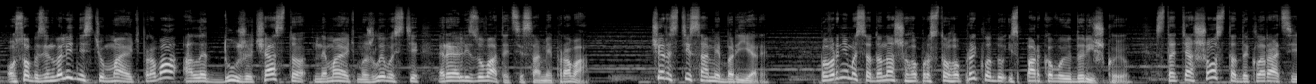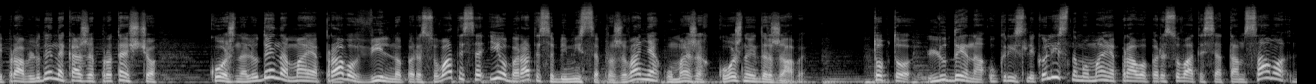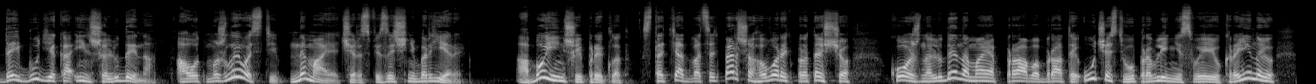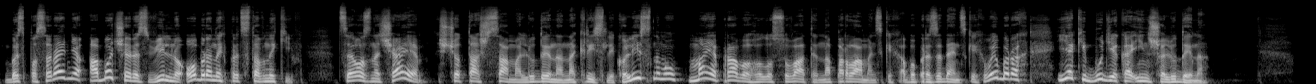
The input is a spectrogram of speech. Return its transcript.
Особи з інвалідністю мають права, але дуже часто не мають можливості реалізувати ці самі права через ті самі бар'єри. Повернімося до нашого простого прикладу із парковою доріжкою. Стаття 6 Декларації прав людини каже про те, що кожна людина має право вільно пересуватися і обирати собі місце проживання у межах кожної держави. Тобто людина у кріслі колісному має право пересуватися там само, де й будь-яка інша людина, а от можливості немає через фізичні бар'єри. Або інший приклад. Стаття 21 говорить про те, що кожна людина має право брати участь в управлінні своєю країною безпосередньо або через вільно обраних представників. Це означає, що та ж сама людина на кріслі колісному має право голосувати на парламентських або президентських виборах, як і будь-яка інша людина.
